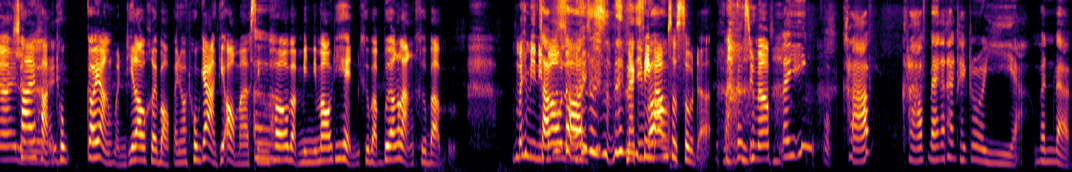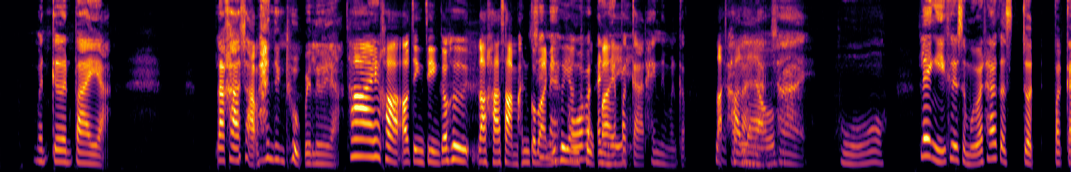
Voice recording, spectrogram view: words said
ง่ายเลยใช่ค่ะทุก ก็อย่างเหมือนที่เราเคยบอกไปเนาะทุกอย่างที่ออกมาซิมเ l ิลแบบมินิมอลที่เห็นคือแบบเบื้องหลังคือแบบ ไม่มีนิซับมอลเลซ้อนยสุดๆไม่แม็กซิมัมนิสุดๆอะซิมัมแล้วยิ่งแบบคราฟคราฟแม้กระทั่งเทคโนโลยีอะมันแบบมันเกินไปอะราคาสามพันยังถูกไปเลยอะใช่ค่ะ เอาจริง ๆ ก็คือราคาสามพันกว่าบาทใช่ไหมนี่คือยังเพราะว่าถูกอันไปเนี้ยประกาศแท่งหนึ่งเหมือนกับหลายพันแล้ว ใช่ โหเลขอย่างนี้คือสมมุติว่าถ้าเกิดจดปากก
